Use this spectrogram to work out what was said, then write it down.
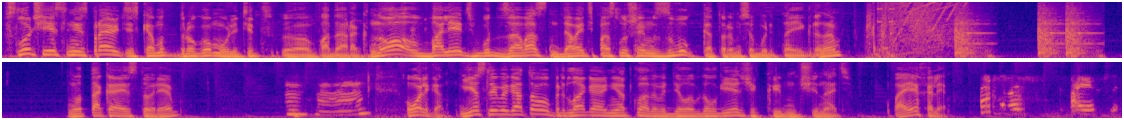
В случае, если не справитесь, кому-то другому улетит э, подарок. Но болеть будут за вас. Давайте послушаем звук, которым все будет наиграно. Вот такая история. Ольга, если вы готовы, предлагаю не откладывать дело в долгий ящик и начинать. Поехали. Давай, Поехали.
